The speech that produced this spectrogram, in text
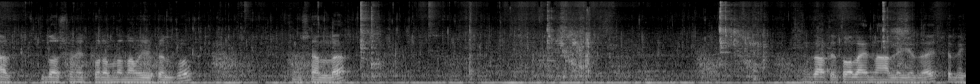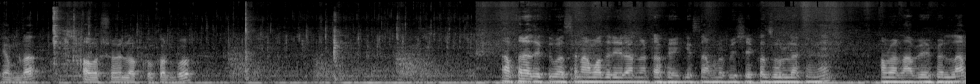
আর দশ মিনিট পর আমরা নামিয়ে ফেলব, ইনশাল্লাহ। যাতে তলায় না লেগে যায়, সেদিকে আমরা অবশ্যই লক্ষ্য করব। আপনারা দেখতে পাচ্ছেন আমাদের এই রান্নাটা হয়ে গেছে। আমরা বেশি একটা ঝোল রাখিনি। আমরা নামিয়ে ফেললাম।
